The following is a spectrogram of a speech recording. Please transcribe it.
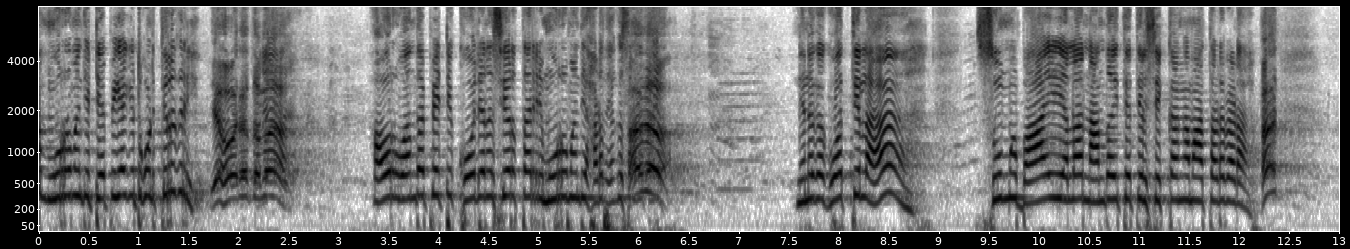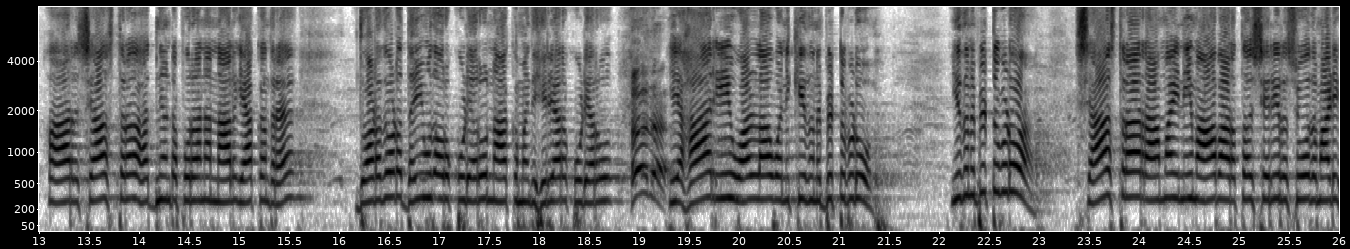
ಮೂರು ಮಂದಿ ಟೆಪ್ಪಿಗೆ ಇಟ್ಕೊಂಡು ತಿರುಗ್ರಿ. ಅವ್ರು ಒಂದ ಪೆಟ್ಟಿ ಕೋಲಿನ ಸೇರ್ತಾರ್ರಿ ಮೂರು ಮಂದಿ ಹಡದ ಹೆಂಗ ನಿನಗೆ ಗೊತ್ತಿಲ್ಲ? ಸುಮ್ಮ ಬಾಯಿ ಎಲ್ಲ ನಂದೈತೆ ತಿಳಿ ಸಿಕ್ಕಂಗ ಮಾತಾಡಬೇಡ. ಆರು ಶಾಸ್ತ್ರ ಹದಿನೆಂಟು ಪುರಾಣ ನಾಲ್ಕು ಯಾಕಂದ್ರೆ ದೊಡ್ಡ ದೊಡ್ಡ ದೈವದವ್ರು ಕೂಡ್ಯಾರು ನಾಲ್ಕು ಮಂದಿ ಹಿರಿಯರು ಕೂಡ್ಯಾರು. ಈ ಹಾರಿ ಒಳ್ಳ ಒನಕಿ ಇದನ್ನು ಬಿಟ್ಟು ಬಿಡು. ಇದನ್ನು ಬಿಟ್ಟು ಬಿಡು. ಶಾಸ್ತ್ರ ರಾಮಾಯಣಿ ಮಹಾಭಾರತ ಶರೀರ ಶೋಧ ಮಾಡಿ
